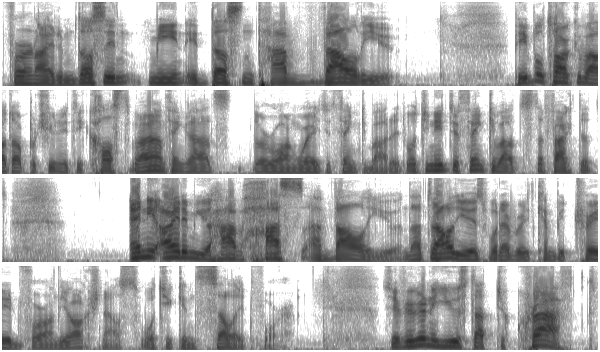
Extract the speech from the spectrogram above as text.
for an item doesn't mean it doesn't have value. People talk about opportunity cost, but I don't think that's the wrong way to think about it. What you need to think about is the fact that any item you have has a value, and that value is whatever it can be traded for on the auction house, what you can sell it for. So if you're going to use that to craft,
